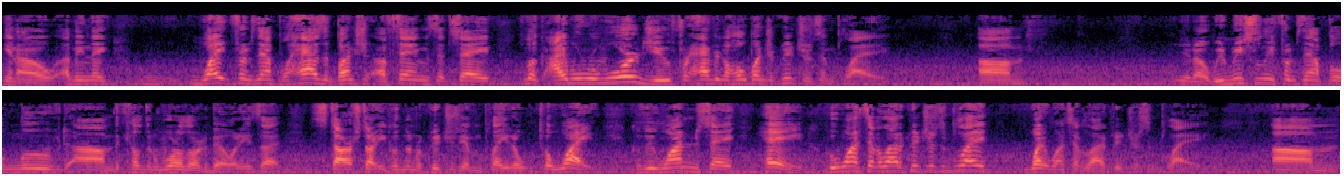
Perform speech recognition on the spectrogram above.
you know, I mean, like White, for example, has a bunch of things that say, look, I will reward you for having a whole bunch of creatures in play. Um, you know, we recently, for example, moved um, the Keldon Warlord abilities, a star star equal number of creatures you have in play, to, to white, because we wanted to say, hey, who wants to have a lot of creatures in play? White wants to have a lot of creatures in play. Um,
